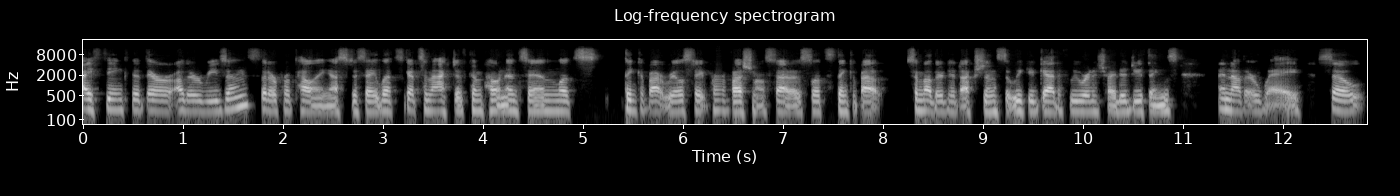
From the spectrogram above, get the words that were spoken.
I think that there are other reasons that are propelling us to say, let's get some active components in, let's think about real estate professional status, let's think about some other deductions that we could get if we were to try to do things another way. So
